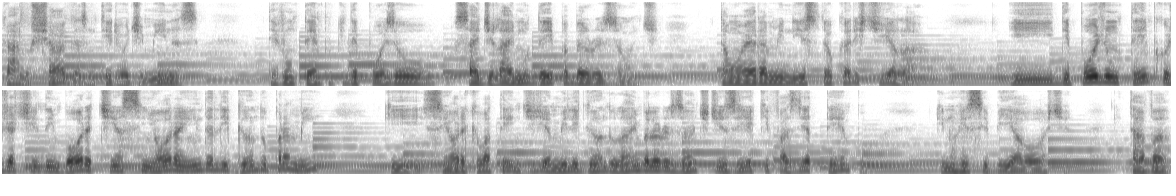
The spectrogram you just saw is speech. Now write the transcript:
Carlos Chagas, interior de Minas, teve um tempo que depois eu saí de lá e mudei para Belo Horizonte. Então eu era ministro da Eucaristia lá. E depois de um tempo que eu já tinha ido embora, tinha senhora ainda ligando para mim, que senhora que eu atendia, me ligando lá em Belo Horizonte, dizia que fazia tempo que não recebia a hóstia, que estava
